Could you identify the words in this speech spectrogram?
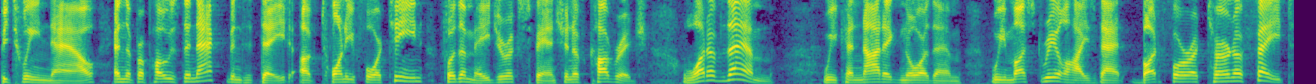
between now and the proposed enactment date of 2014 for the major expansion of coverage. What of them? We cannot ignore them. We must realize that, but for a turn of fate,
